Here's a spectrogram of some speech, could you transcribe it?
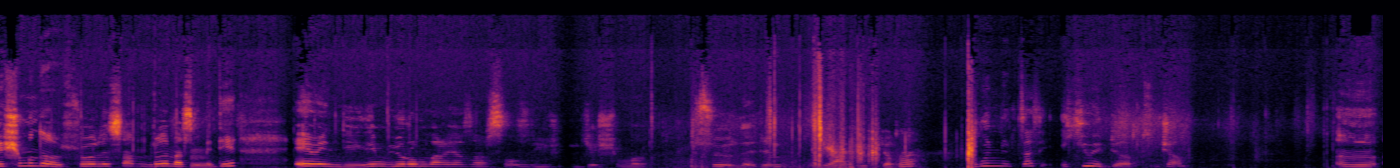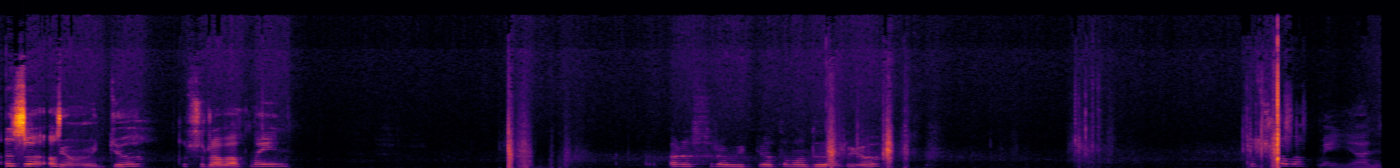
yaşımı da söylesem mi mi diye emin değilim. Yorumlara yazarsanız y- yaşımı söylerim diğer videoda. Bugün zaten iki video atacağım. Ee, ara sıra atıyorum video. Kusura bakmayın. Ara sıra video atamadığım oluyor. Kusura bakmayın yani.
